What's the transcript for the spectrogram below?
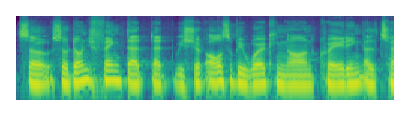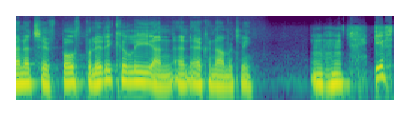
So so don't you think that that we should also be working on creating alternative both politically and, and economically? Mm-hmm. If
